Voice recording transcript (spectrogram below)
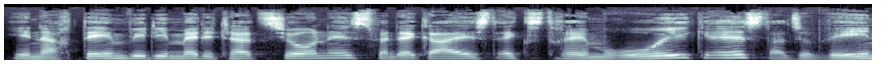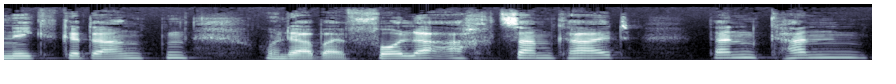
je nachdem, wie die Meditation ist, wenn der Geist extrem ruhig ist, also wenig Gedanken und dabei volle Achtsamkeit, dann kann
